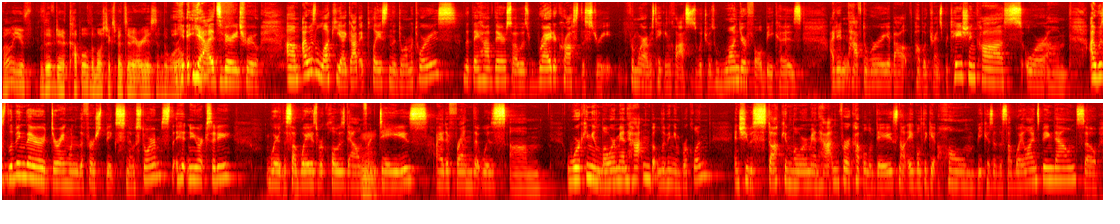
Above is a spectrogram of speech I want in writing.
Well, you've lived in a couple of the most expensive areas in the world. Yeah, it's very true. Um, I was lucky. I got a place in the dormitories that they have there, so I was right across the street from where I was taking classes, which was wonderful because I didn't have to worry about public transportation costs. Or um, I was living there during one of the first big snowstorms that hit New York City, where the subways were closed down for days. I had a friend that was um, working in Lower Manhattan but living in Brooklyn and she was stuck in lower Manhattan for a couple of days, not able to get home because of the subway lines being down. So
